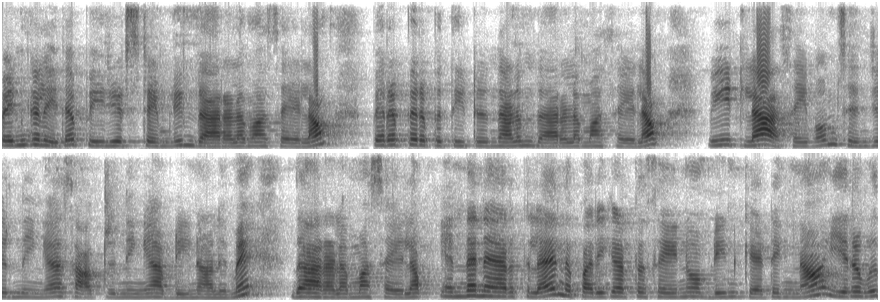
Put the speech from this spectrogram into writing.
பெண்கள் இதை பீரியட்ஸ் டைம்லையும் தாராளமாக செய்யலாம். பிறப்பிறப்பு தீட்டு இருந்தாலும் தாராளமாக செய்யலாம். வீட்டில் அசைவம் செஞ்சுருந்தீங்க சாப்பிட்ருந்தீங்க அப்படின்னாலுமே தாராளமாக செய்யலாம். எந்த நேரத்தில் இந்த பரிகாரத்தை செய்யணும் அப்படின்னு கேட்டிங்கன்னா இரவு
